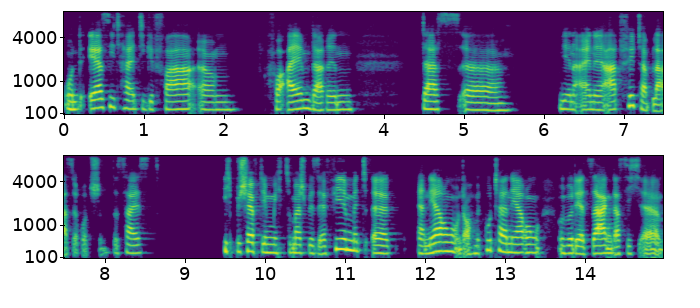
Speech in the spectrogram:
Und er sieht halt die Gefahr ähm, vor allem darin, dass äh, wir in eine Art Filterblase rutschen. Das heißt, ich beschäftige mich zum Beispiel sehr viel mit äh, Ernährung und auch mit guter Ernährung und würde jetzt sagen, dass ich äh,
